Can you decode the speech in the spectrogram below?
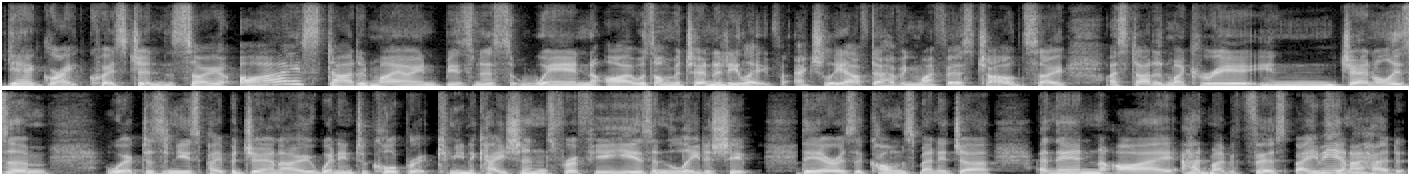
Yeah, great question. So I started my own business when I was on maternity leave, actually, after having my first child. So I started my career in journalism, worked as a newspaper journo, went into corporate communications for a few years and leadership there as a comms manager. And then I had my first baby and I had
